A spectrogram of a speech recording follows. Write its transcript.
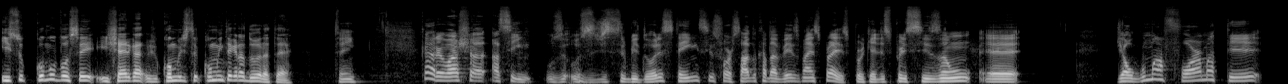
isso como você enxerga, como, como integrador até? Sim. Cara, eu acho assim, os, os distribuidores têm se esforçado cada vez mais para isso, porque eles precisam, é, de alguma forma, ter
